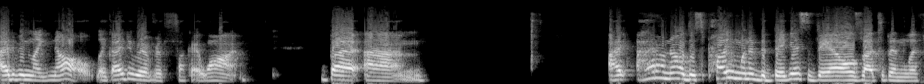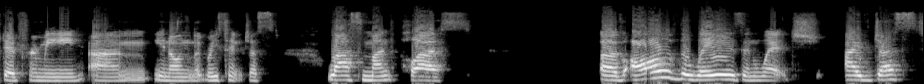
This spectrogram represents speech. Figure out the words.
I'd have been like, no, like I do whatever the fuck I want. But, um, I, I don't know. This is probably one of the biggest veils that's been lifted for me, um, you know, in the recent just last month plus of all of the ways in which I've just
